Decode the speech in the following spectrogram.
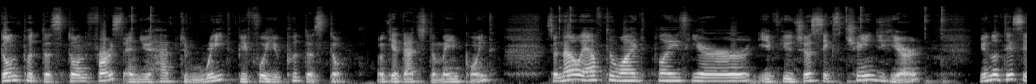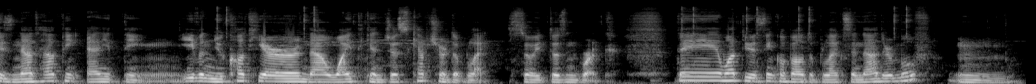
don't put the stone first and you have to read before you put the stone. Okay, that's the main point. So now after white plays here, if you just exchange here, you know this is not helping anything. Even you cut here, now white can just capture the black, so it doesn't work. Then what do you think about the black's another move? Hmm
